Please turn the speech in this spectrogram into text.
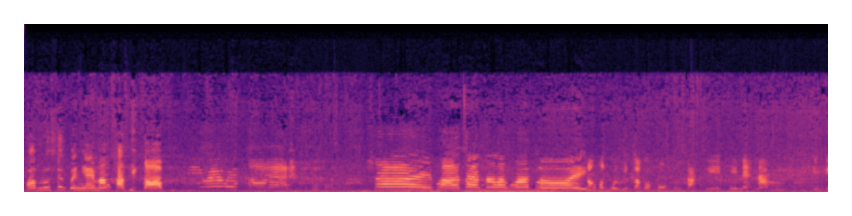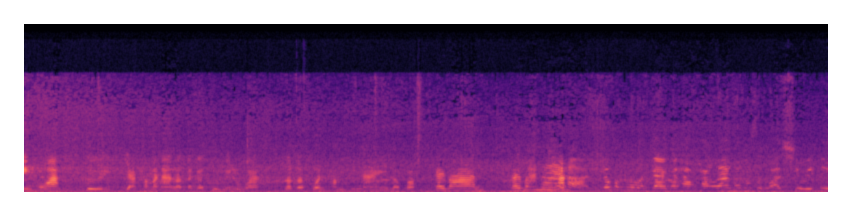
ความรู้สึกเป็นไงมั่งคะพี่ก๊อฟดีมากเลยค่ะ ใช่พระอาจารย์น่ารักมากเลย ต้องขอบคุณพี่ก๊อฟกับโคงคุณตักที่ที่แนะนำจริงๆ เพราะว่า คืออยากทำมานานแล้วแต่ก็คือไม่รู้ว่าเราจะควรทำที่ไหน แล้วก็ใกล้บ้านใกล้บ้านใช่เนี่ยค่ะเรื่องความรู้เหมือนกันมาทำครั้งแรกก็รู้สึกว่าชีวิตดี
